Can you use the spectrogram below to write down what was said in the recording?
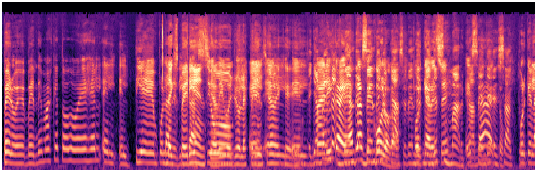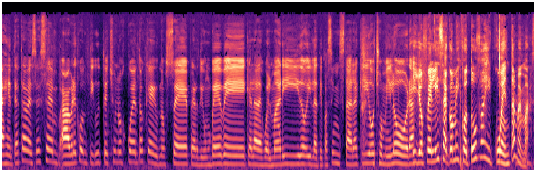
pero eh, vendes más que todo es el, el, el tiempo, la, La experiencia, digo yo, la experiencia de que- el- Ella marica, es vende- hasta vende lo que hace, vende- porque a vende su veces- marca, vende- exacto. porque la gente hasta a veces se abre contigo y te echa unos cuentos que, no sé, perdió un bebé, que la dejó el marido y la tipa se instala aquí ocho mil horas. Y yo feliz saco mis cotufas y cuéntame más.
